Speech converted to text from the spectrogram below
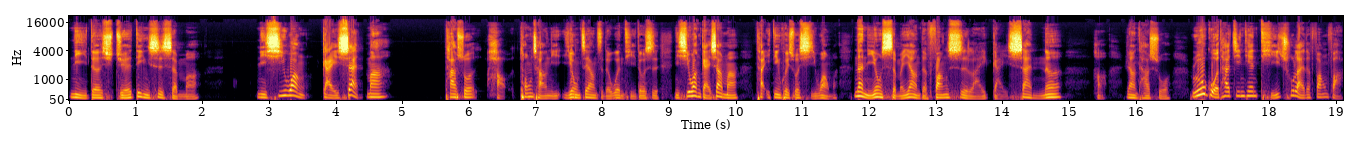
你的决定是什么？你希望改善吗？他说：“好，通常你用这样子的问题，都是你希望改善吗？他一定会说希望嘛。那你用什么样的方式来改善呢？好，让他说。如果他今天提出来的方法，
